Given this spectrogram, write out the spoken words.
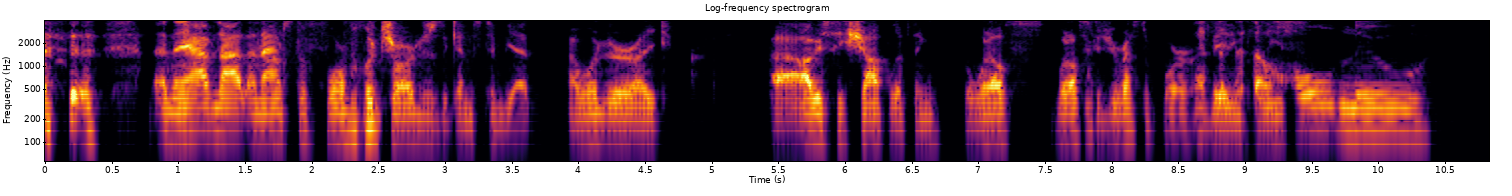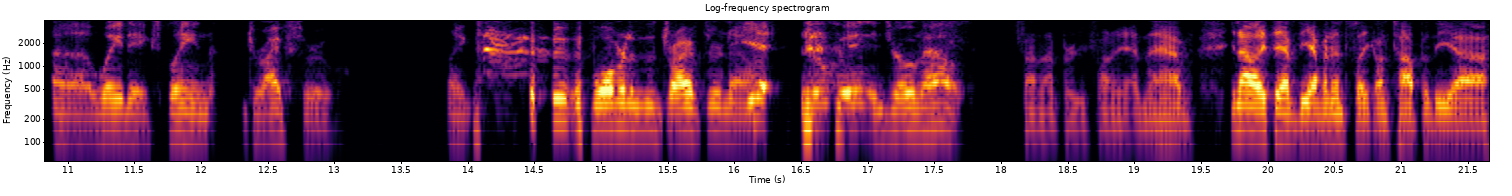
and they have not announced the formal charges against him yet. I wonder, like, uh, obviously shoplifting, but what else? What else could you arrest him for? That's a, that's a whole new uh, way to explain drive-through. Like, Walmart is a drive-through now. yeah, drove in and drove out. found that pretty funny. And they have, you know, like they have the evidence like on top of the, uh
